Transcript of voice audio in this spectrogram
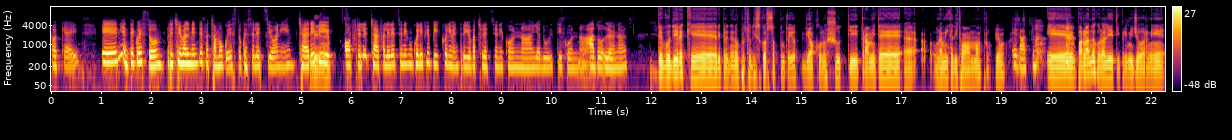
Ok. E niente, questo, principalmente facciamo questo, queste lezioni. Cioè, offre le- cioè, fa le lezioni con quelli più piccoli, mentre io faccio lezioni con eh, gli adulti, con eh, adult learners. Devo dire che riprendendo un po' il tuo discorso, appunto, io vi ho conosciuti tramite eh, un'amica di tua mamma proprio. Esatto. E parlando con la Leti i primi giorni,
